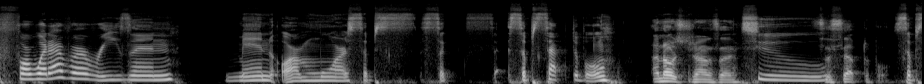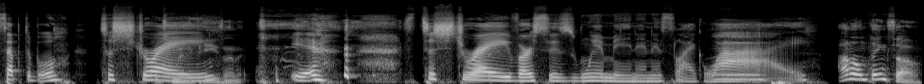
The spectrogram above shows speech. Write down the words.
for whatever reason, men are more subs- sus- susceptible I know what you're trying to say. to Susceptible. susceptible to Too many stray. peas in it. Yeah. to stray versus women. And it's like, Mm. why? I don't think so.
